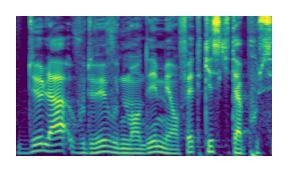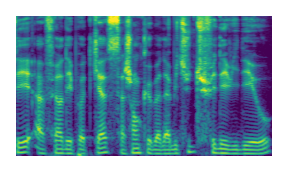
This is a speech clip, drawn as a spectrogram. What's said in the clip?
De là, vous devez vous demander, mais en fait, qu'est-ce qui t'a poussé à faire des podcasts, sachant que bah, d'habitude tu fais des vidéos.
